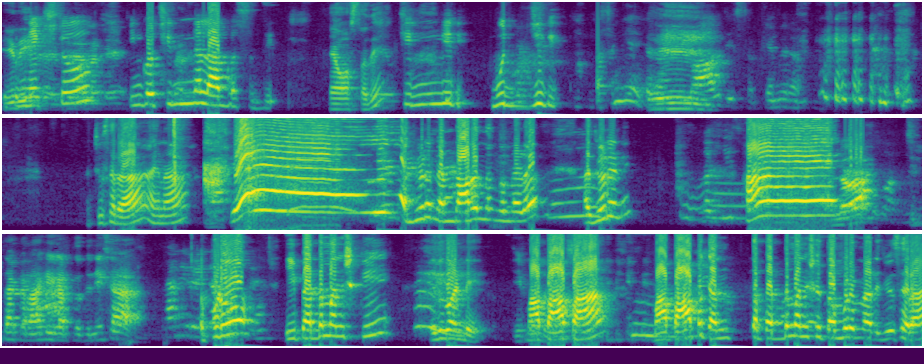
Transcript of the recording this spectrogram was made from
ఇది నెక్స్ట్ ఇంకో చిన్న లాగ్ వస్తుంది. ఏమొస్తుంది? చిన్నిది బుజ్జిది. చూసారా ఆయన! అది చూడండి ఎంత ఆనందంగా ఉన్నాడు. అది చూడండి. చిత్తాక రాఖీ కడుతుంది నీకా? ఇప్పుడు ఈ పెద్ద మనిషికి ఇదిగోండి మా పాప మా పాపకి ఎంత పెద్ద మనిషి తమ్ముడు ఉన్నాడు చూసారా?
